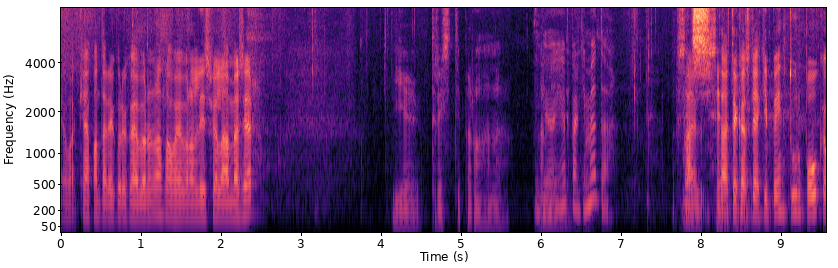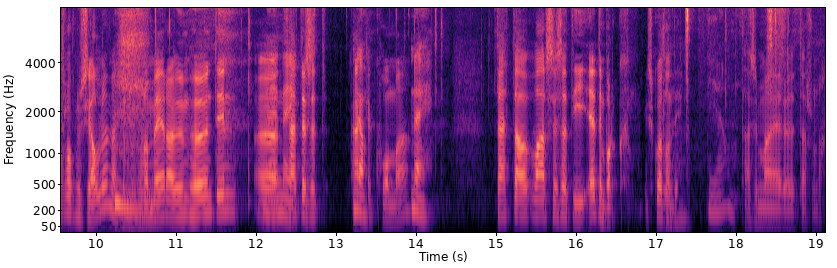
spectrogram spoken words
ef að keppandar ykkur eitthvað í vöruna þá hefur hann liðsfélaga með sér Ég tristi bara á hana. Já, ég er bara ekki með það. Þetta er kannski ekki beint úr bókafloknum sjálfum þetta er meira um höfundin uh, Nei, nei. þetta er sett ekki að koma Nei. þetta var sagt í Edinborg í Skotlandi Já. Það sem að eru þetta svona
